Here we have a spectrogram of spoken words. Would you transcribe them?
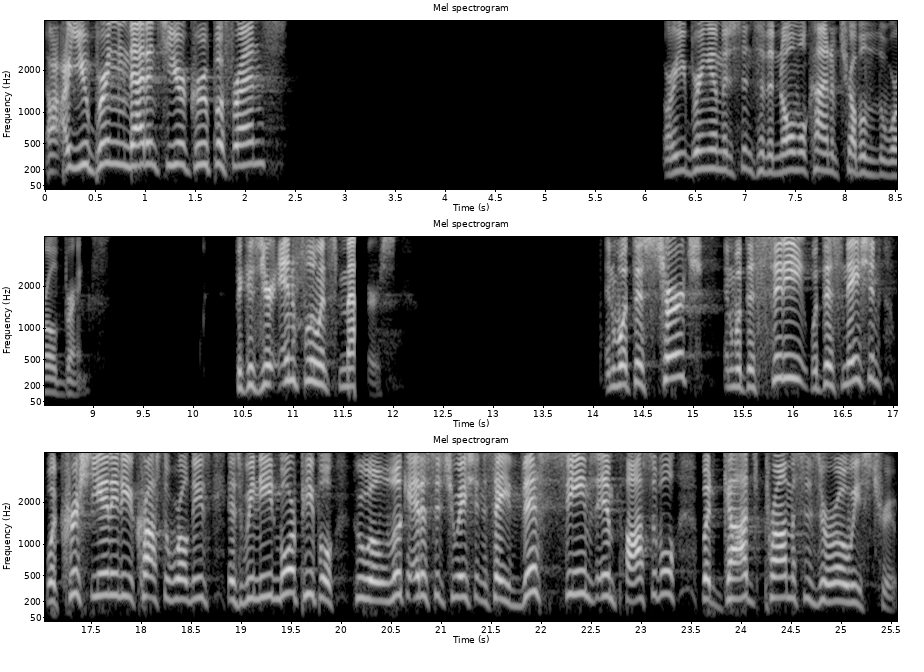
Are you bringing that into your group of friends? Or are you bringing them just into the normal kind of trouble that the world brings? Because your influence matters. And what this church and what this city, what this nation, what Christianity across the world needs is we need more people who will look at a situation and say, This seems impossible, but God's promises are always true.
